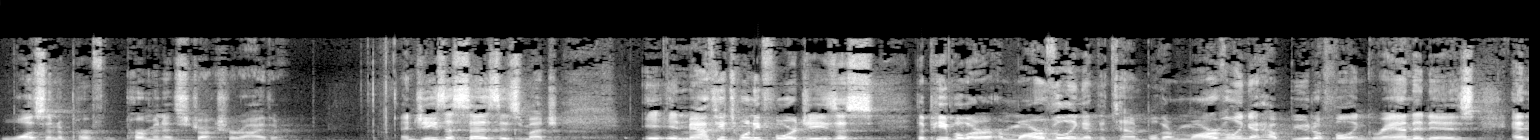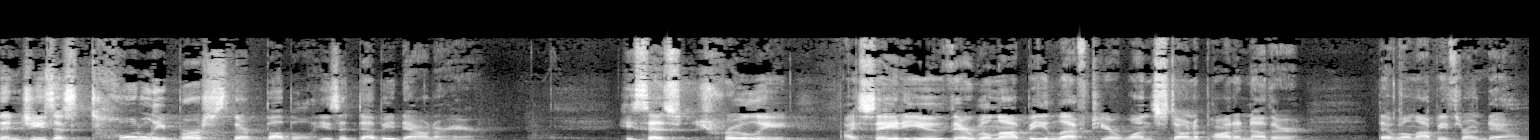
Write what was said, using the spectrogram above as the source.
wasn't a per- permanent structure either. And Jesus says as much. In Matthew 24, Jesus, the people are, marveling at the temple. They're marveling at how beautiful and grand it is. And then Jesus totally bursts their bubble. He's a Debbie Downer here. He says, Truly, I say to you, there will not be left here one stone upon another that will not be thrown down.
